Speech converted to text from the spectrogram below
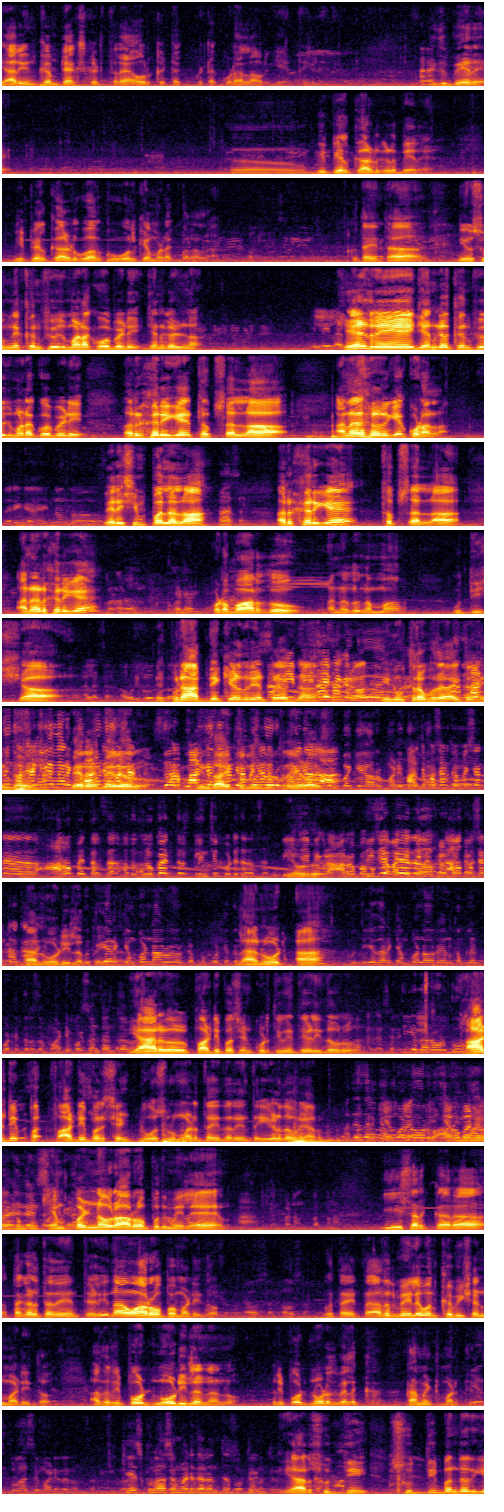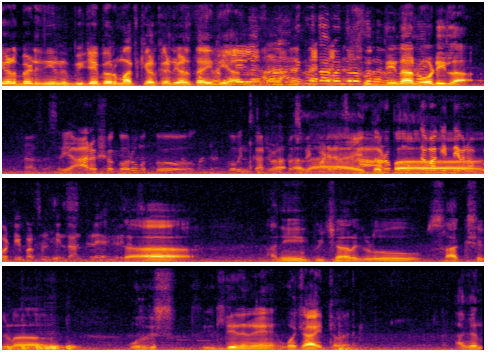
ಯಾರು ಇನ್ಕಮ್ ಟ್ಯಾಕ್ಸ್ ಕಟ್ತಾರೆ ಅವ್ರು ಕಟ್ಟಕ್ಕೆ ಕಟ್ಟಕ್ಕೆ ಕೊಡಲ್ಲ ಅವ್ರಿಗೆ ಅಂತ ಹೇಳಿ ಇದು ಬೇರೆ. ಬಿ ಪಿ ಎಲ್ ಕಾರ್ಡ್ಗಳು ಬೇರೆ. ಬಿ ಪಿ ಎಲ್ ಕಾರ್ಡ್ಗೂ ಅದಕ್ಕೂ ಹೋಲಿಕೆ ಮಾಡಕ್ಕೆ ಬರಲ್ಲ. ಗೊತ್ತಾಯ್ತಾ? ನೀವು ಸುಮ್ಮನೆ ಕನ್ಫ್ಯೂಸ್ ಮಾಡಕ್ಕೆ ಹೋಗ್ಬೇಡಿ ಜನಗಳನ್ನ ಕೇಳ್ರಿ ಜನಗಳು ಕನ್ಫ್ಯೂಸ್ ಮಾಡಕ್ ಹೋಗಬೇಡಿ. ಅರ್ಹರಿಗೆ ತಪ್ಸಲ್ಲ ಅನರ್ಹರಿಗೆ ಕೊಡಲ್ಲ. ವೆರಿ ಸಿಂಪಲ್ ಅಲ್ಲ ಅರ್ಹರಿಗೆ ತಪ್ಸಲ್ಲ. ಅನರ್ಹರಿಗೆ ಕೊಡಬಾರದು ಅನ್ನೋದು ನಮ್ಮ ಉದ್ದೇಶ. ಪುನಃ ಅದನ್ನೇ ಕೇಳಿದ್ರಿ ಏನ್ ಪ್ರಯೋಜನ? ಇನ್ನು ಉತ್ತರ ಆಯ್ತು ನಿಂದು ಬೇರೆ ಬೇರೆಯವರು. ನಿಂದಾಯ್ತು ನಿಂದ ಉತ್ತರ ಹೇಳಾಯ್ತು. ನಾನು ನೋಡಿಲ್ಲಪ್ಪ ನಾನು ನೋಡಿ ಆ? ಯಾರು ಫಾರ್ಟಿ ಪರ್ಸೆಂಟ್ ಕೊಡ್ತೀವಿ ಅಂತ ಹೇಳಿದವರು ಫಾರ್ಟಿ ಫಾರ್ಟಿ ಪರ್ಸೆಂಟ್ ವಸೂಲು ಮಾಡ್ತಾ ಇದ್ದಾರೆ ಅಂತ ಹೇಳಿದವ್ರು ಯಾರು? ಕೆಂಪಣ್ಣವ್ರ ಆರೋಪದ ಮೇಲೆ ಈ ಸರ್ಕಾರ ತಗೊಳ್ತದೆ ಅಂತೇಳಿ ನಾವು ಆರೋಪ ಮಾಡಿದ್ದು. ಗೊತ್ತಾಯ್ತಾ? ಅದ್ರ ಮೇಲೆ ಒಂದು ಕಮಿಷನ್ ಮಾಡಿದ್ದು. ಅದ್ರ ರಿಪೋರ್ಟ್ ನೋಡಿಲ್ಲ ನಾನು. ರಿಪೋರ್ಟ್ ನೋಡಿದ ಮೇಲೆ ಕಾಮೆಂಟ್ ಮಾಡ್ತೀನಿ. ಯಾರು ಸುದ್ದಿ ಸುದ್ದಿ ಬಂದದ್ದು ಹೇಳ್ಬೇಡಿ. ನೀನು ಬಿಜೆಪಿ ಅವ್ರ ಮಾತು ಕೇಳ್ಕೊಂಡು ಹೇಳ್ತಾ ಇದೀಯಾ? ಸುದ್ದಿ ನಾನು ನೋಡಿಲ್ಲ. ಶ್ರೀ ಆರ್ ಅಶೋಕ್ ಅವರು ಮತ್ತು ಗೋವಿಂದ ಕಾರಜೋಳ ಅನೇಕ ವಿಚಾರಗಳು ಸಾಕ್ಷ್ಯಗಳ ಒದಗಿಸ್ ಇಲ್ದಿದ್ದೇನೆ ವಜಾ ಆಯ್ತವೆ. ಹಾಗಂತ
